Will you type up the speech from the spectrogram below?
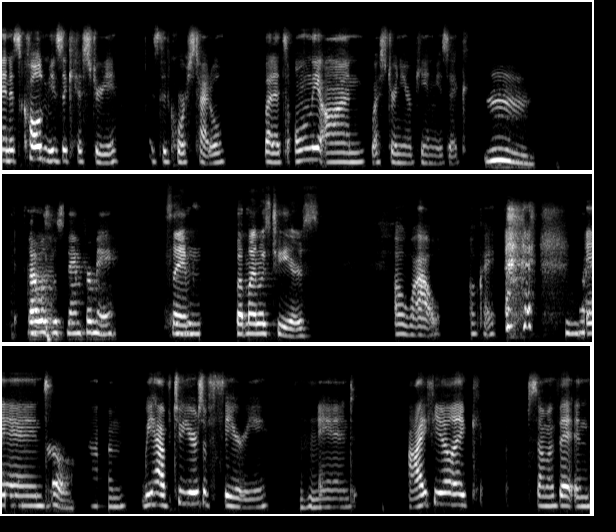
And it's called Music History, It's the course title, but it's only on Western European music. Mm. That um, was the same for me. Same, mm-hmm. but mine was two years. Oh, wow. Okay. and oh. um, we have two years of theory, mm-hmm. and I feel like some of it in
